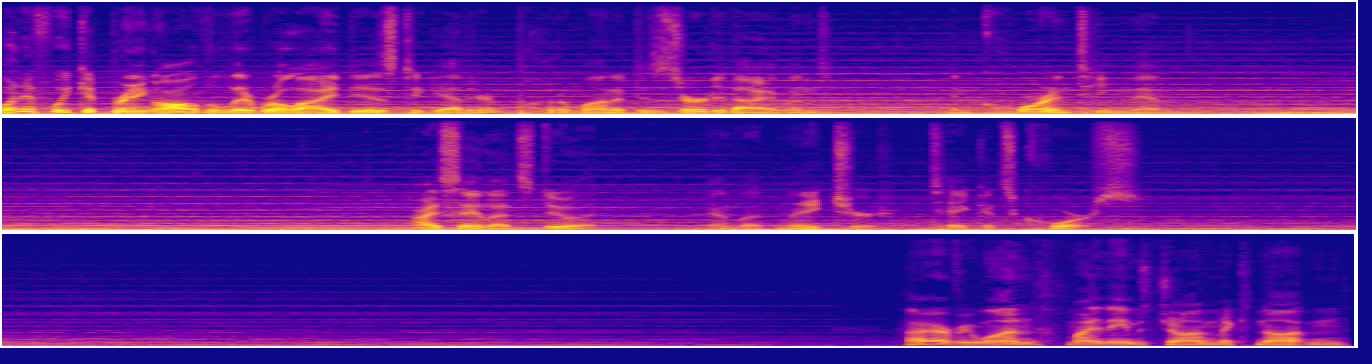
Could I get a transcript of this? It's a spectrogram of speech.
What if we could bring all the liberal ideas together and put them on a deserted island and quarantine them? I say let's do it and let nature take its course. Hi everyone, my name is Jon McNaughton.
